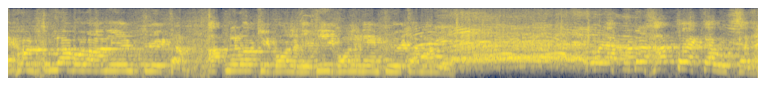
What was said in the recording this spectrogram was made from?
এখন তোমরা বলো, আমি এমপি হইতাম। আপনারাও কি বলেন? এটি বলেন এমপি হইতাম আমি। আপনাদের হাত তো একটা উঠছে না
